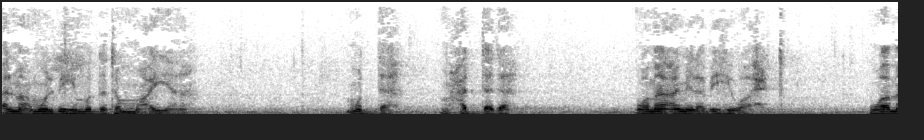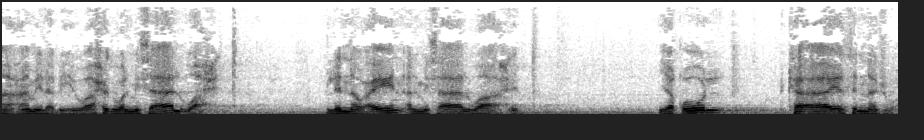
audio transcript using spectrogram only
المعمول به مدة معينة مدة محددة وما عمل به واحد وما عمل به واحد والمثال واحد. للنوعين المثال واحد. يقول كآية النجوى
